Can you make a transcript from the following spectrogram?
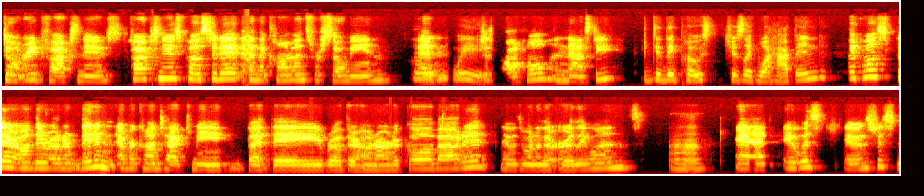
Don't read Fox News. Fox News posted it and the comments were so mean oh, and wait. just awful and nasty. Did they post just like what happened? They post their own. They wrote. They didn't ever contact me, but they wrote their own article about it. It was one of the early ones. Uh huh. And it was it was just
